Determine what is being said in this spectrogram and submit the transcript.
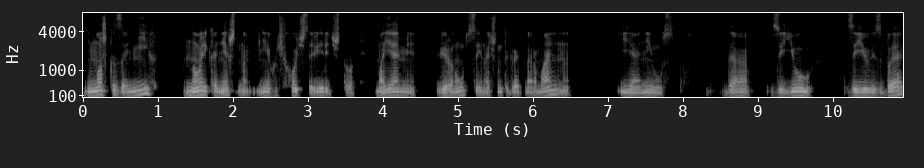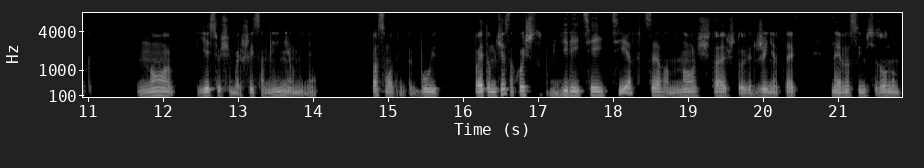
немножко за них, но и, конечно, мне очень хочется верить, что Майами вернутся и начнут играть нормально, и они, да, the U, the U is back, но есть очень большие сомнения у меня. Посмотрим, как будет. Поэтому, честно, хочется победили те, и те в целом, но считаю, что Вирджиния Тек, наверное, своим сезоном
